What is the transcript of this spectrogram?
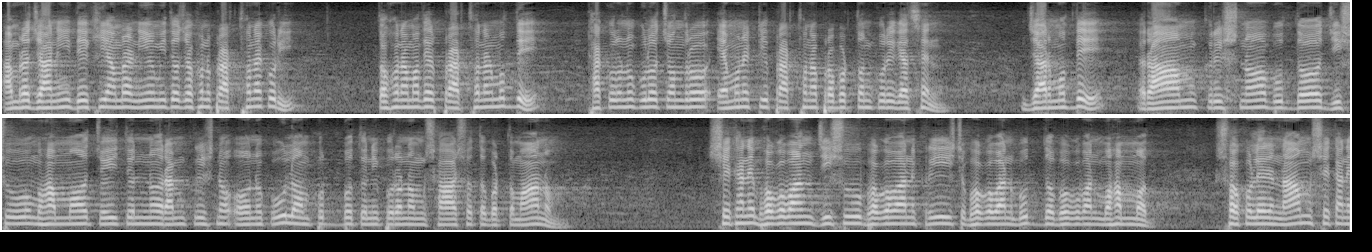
আমরা জানি, দেখি, আমরা নিয়মিত যখন প্রার্থনা করি, তখন আমাদের প্রার্থনার মধ্যে ঠাকুর অনুকূলচন্দ্র এমন একটি প্রার্থনা প্রবর্তন করে গেছেন, যার মধ্যে রাম কৃষ্ণ বুদ্ধ যিশু মোহাম্মদ চৈতন্য রামকৃষ্ণ অনুকূলম পূর্বতনী পুরনম শাশ্বত বর্তমানম। সেখানে ভগবান যিশু, ভগবান খ্রিস্ট, ভগবান বুদ্ধ, ভগবান মোহাম্মদ, সকলের নাম সেখানে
